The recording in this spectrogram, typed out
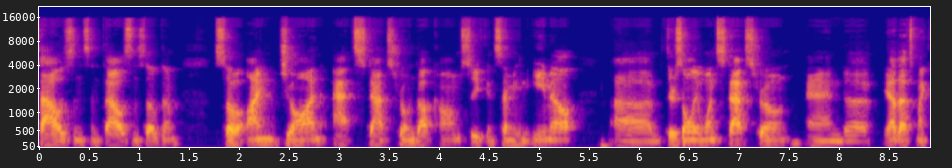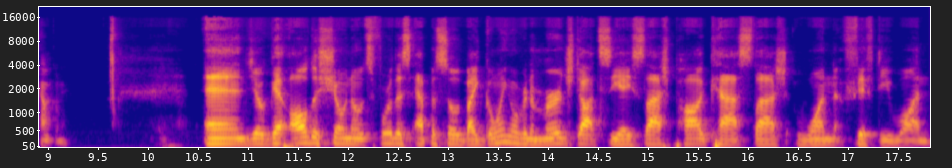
thousands and thousands of them. So I'm John at statsdrone.com. So you can send me an email. Um, there's only one Statsdrone, and uh, yeah, that's my company. And you'll get all the show notes for this episode by going over to merge.ca slash podcast slash 151.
